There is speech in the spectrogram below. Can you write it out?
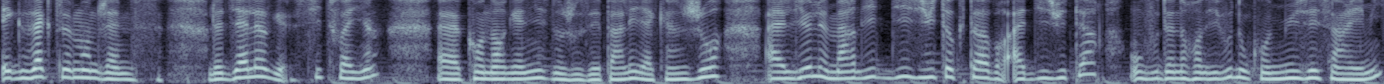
Exactement James. Le dialogue citoyen euh, qu'on organise, dont je vous ai parlé il y a 15 jours, a lieu le mardi 18 octobre à 18h. On vous donne rendez-vous donc au musée Saint-Rémy.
